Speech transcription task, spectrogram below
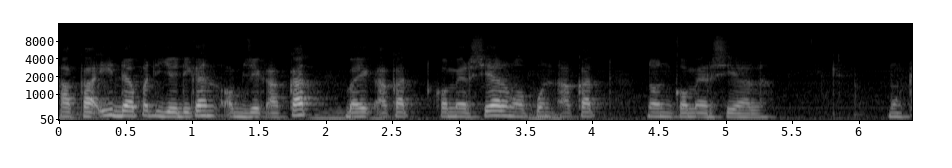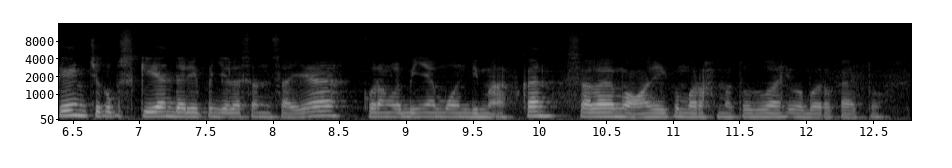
HKI dapat dijadikan objek akad, baik akad komersial maupun akad non-komersial. Mungkin cukup sekian dari penjelasan saya, kurang lebihnya mohon dimaafkan. Assalamualaikum warahmatullahi wabarakatuh.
